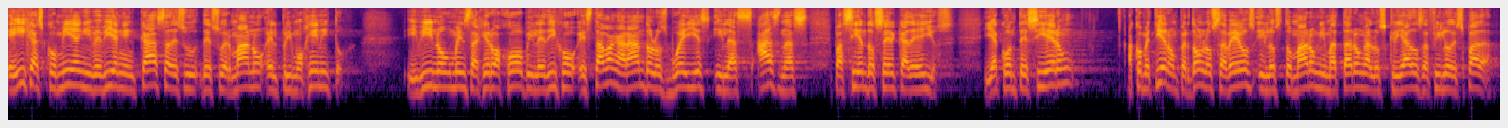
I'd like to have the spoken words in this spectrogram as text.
e hijas comían y bebían en casa de su, de su hermano el primogénito. Y vino un mensajero a Job y le dijo, estaban arando los bueyes y las asnas paciendo cerca de ellos. Y acontecieron, acometieron, perdón, los sabeos y los tomaron y mataron a los criados a filo de espada.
